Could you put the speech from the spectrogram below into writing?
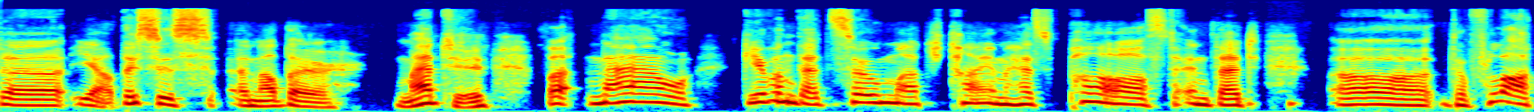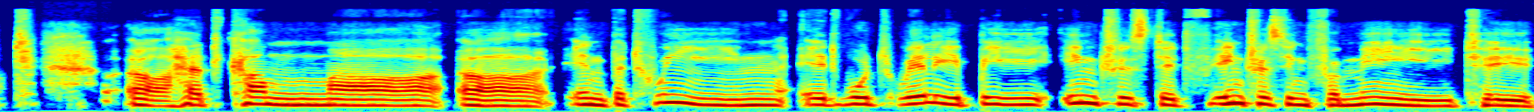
uh, yeah, this is another matter. But now, given that so much time has passed and that uh, the flood uh, had come uh, uh in between, it would really be interested interesting for me to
